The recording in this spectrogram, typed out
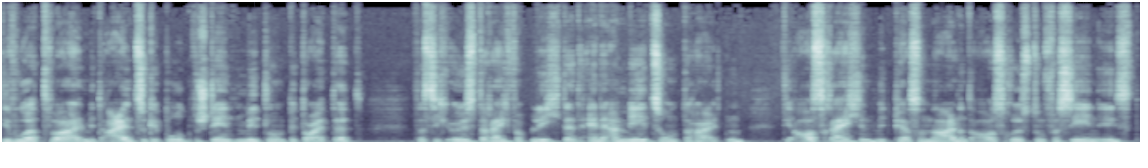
Die Wortwahl mit allen zu Geboten stehenden Mitteln bedeutet, dass sich Österreich verpflichtet, eine Armee zu unterhalten, die ausreichend mit Personal und Ausrüstung versehen ist,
